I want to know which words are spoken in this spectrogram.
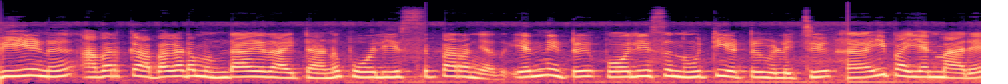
വീണ് അവർക്ക് അപകടമുണ്ടായതായിട്ടാണ് പോലീസ് പറഞ്ഞത്. എന്നിട്ട് പോലീസ് നൂറ്റിയെട്ട് വിളിച്ച് ഈ പയ്യന്മാരെ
